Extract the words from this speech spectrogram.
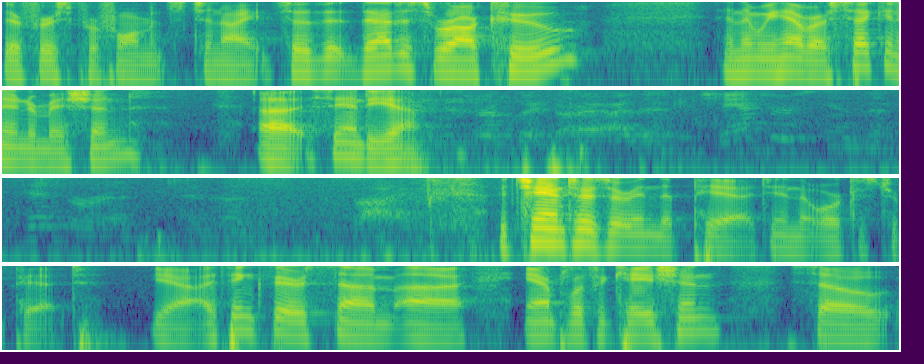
their first performance tonight. So th- that is Raku. And then we have our second intermission. Uh, Sandy, yeah. The chanters are in the pit, in the orchestra pit. Yeah, I think there's some uh, amplification, so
